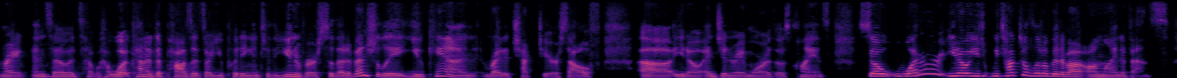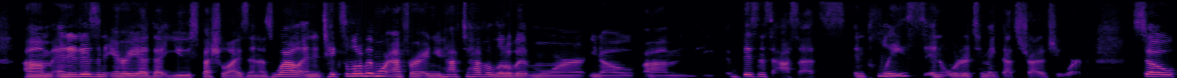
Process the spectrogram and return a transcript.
right? And mm-hmm. so it's how, what kind of deposits are you putting into the universe so that eventually you can write a check to yourself, uh, you know, and generate more of those clients. So, what are you know, you, we talked a little bit about online events, um, and it is an area that you specialize in as well, and it takes a little bit more effort, and you have to have a little bit more, you know. Um, business assets in mm-hmm. place mm-hmm. in order to make that strategy work. So,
